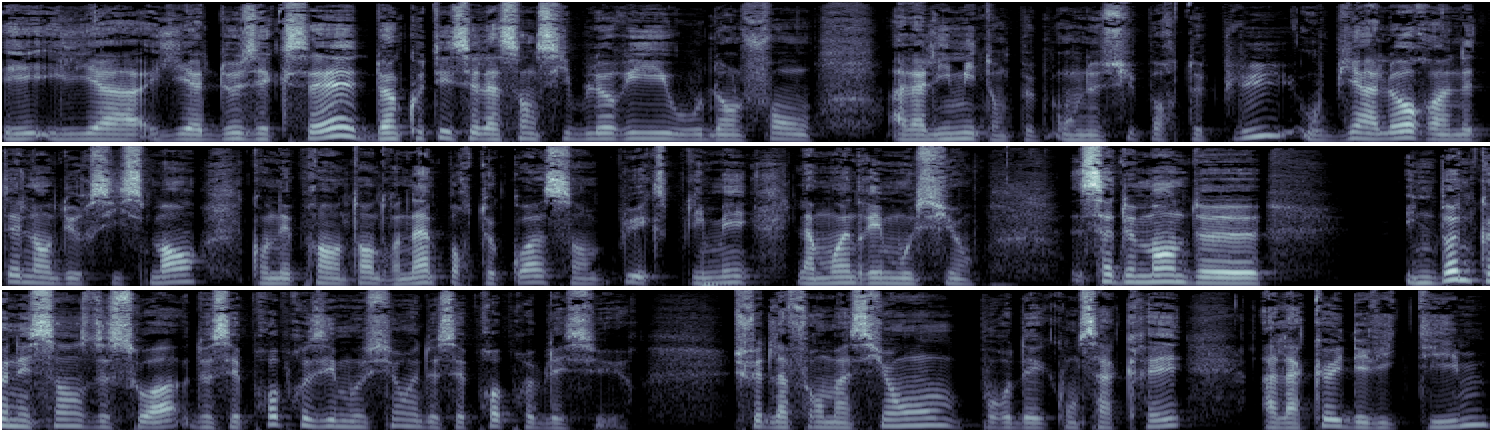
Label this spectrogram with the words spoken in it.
Et il y a, il y a deux excès. D'un côté, c'est la sensiblerie où, dans le fond, à la limite, on, on ne supporte plus, ou bien alors un tel endurcissement qu'on est prêt à entendre n'importe quoi sans plus exprimer la moindre émotion. Ça demande euh, une bonne connaissance de soi, de ses propres émotions et de ses propres blessures. Je fais de la formation pour des consacrés à l'accueil des victimes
